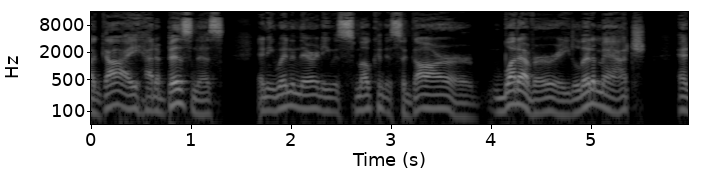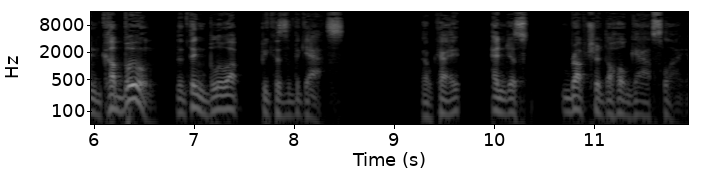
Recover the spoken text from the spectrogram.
a guy had a business and he went in there and he was smoking a cigar or whatever. He lit a match and kaboom, the thing blew up because of the gas. Okay. And just ruptured the whole gas line.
